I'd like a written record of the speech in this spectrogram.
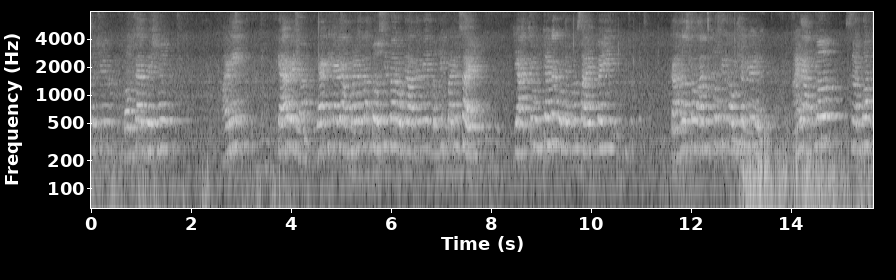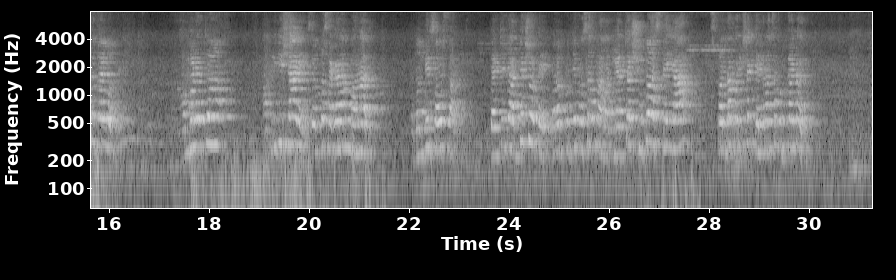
सचिव भाऊसाहेब देशमुख. आणि त्यावेळेला या ठिकाणी अंबळनेरला तहसीलदार होते आदरणीय प्रदीप पाटील साहेब जे आजचे उच्चाटक होते. पण साहेब काही कारणास्तव आज उपस्थित राहू शकले नाही. आणि आपलं सर्वोच्च दैवत अंबाड्याचं आपली जी शाळ आहे संत सगळ्याराम महाराज मंदिर संस्था त्यांचे जे अध्यक्ष होते परमपूज्य प्रसाद महाराज यांच्या शुभ असते या स्पर्धा परीक्षा केंद्राचं उद्घाटन.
